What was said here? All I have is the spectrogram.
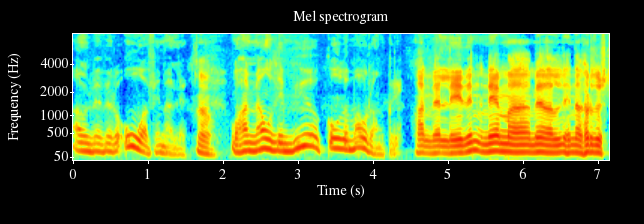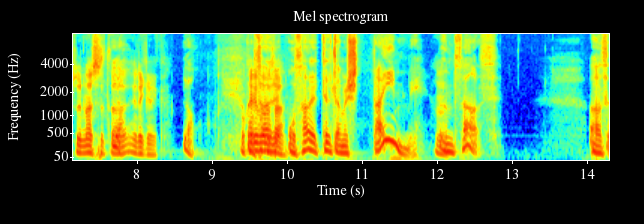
alveg verið óafinnaleg Já. og hann náði mjög góðum árangri. Hann vel liðin nema meðal hinn að hörðustu næstista í Reykjavík. Já, og, og, það er, og það er til dæmis stæmi mm. um það að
